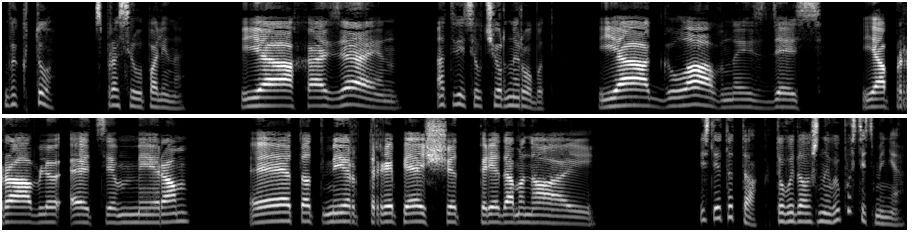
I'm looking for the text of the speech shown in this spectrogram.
«Вы кто?» — спросила Полина. «Я хозяин», — ответил черный робот. «Я главный здесь. Я правлю этим миром. Этот мир трепещет передо мной». «Если это так, то вы должны выпустить меня».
